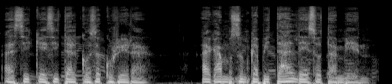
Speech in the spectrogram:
Así que si tal cosa ocurriera, hagamos un capital de eso también.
